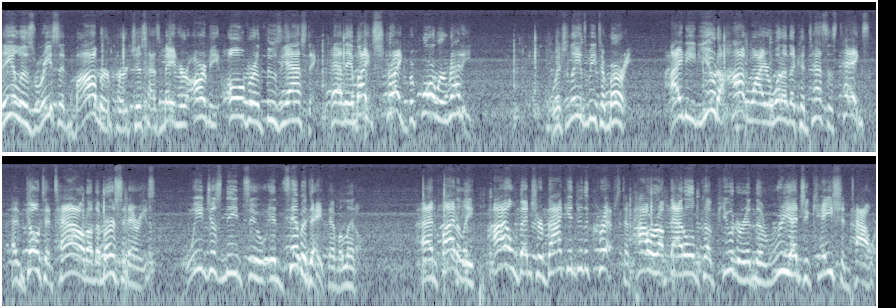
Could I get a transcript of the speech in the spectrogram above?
Neyla's recent bomber purchase has made her army over enthusiastic, and they might strike before we're ready. Which leads me to Murray. I need you to hotwire one of the Contessa's tanks and go to town on the mercenaries. We just need to intimidate them a little. And finally, I'll venture back into the crypts to power up that old computer in the re-education tower.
